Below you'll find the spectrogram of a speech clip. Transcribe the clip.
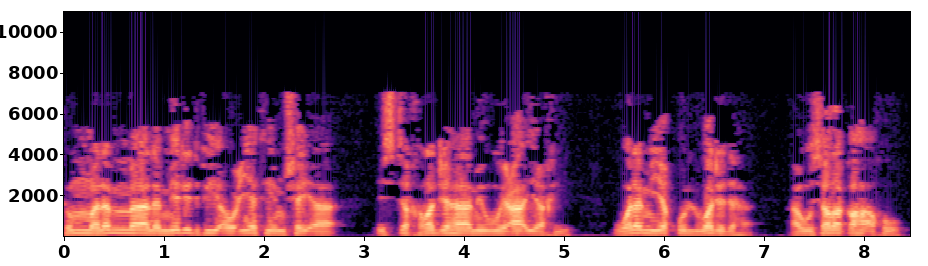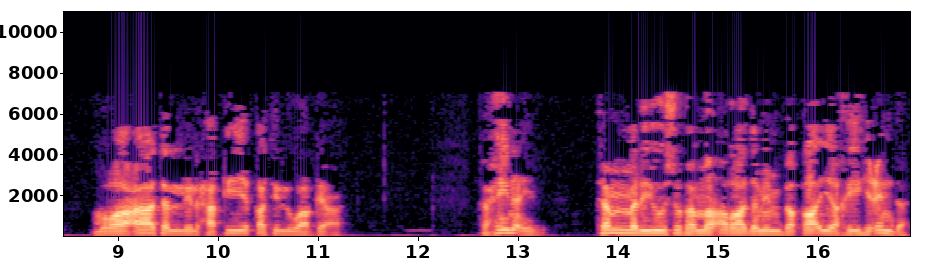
ثم لما لم يجد في أوعيتهم شيئا استخرجها من وعاء أخيه ولم يقل وجدها أو سرقها أخوه مراعاة للحقيقة الواقعة. فحينئذ تم ليوسف ما أراد من بقاء أخيه عنده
